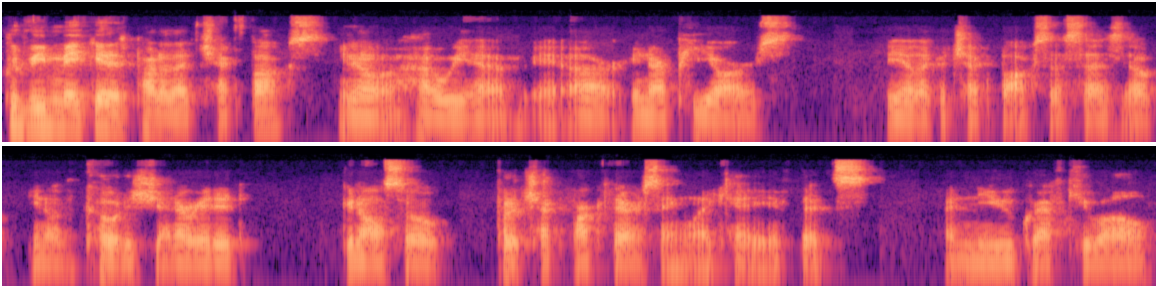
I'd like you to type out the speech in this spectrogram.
could we make it as part of that checkbox? You know how we have uh, our in our PRs, we have like a checkbox that says, oh, you know, the code is generated. You can also put a check mark there saying like, hey, if it's a new GraphQL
